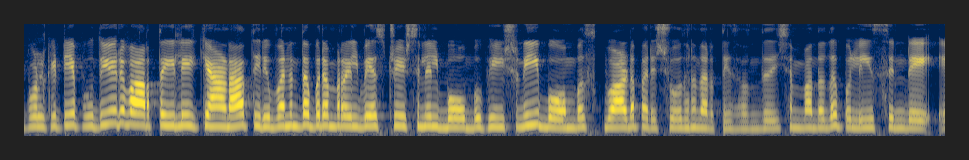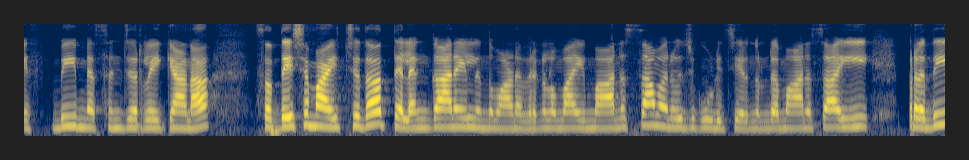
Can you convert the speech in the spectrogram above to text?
ഇപ്പോൾ കിട്ടിയ പുതിയൊരു വാർത്തയിലേക്കാണ് തിരുവനന്തപുരം റെയിൽവേ സ്റ്റേഷനിൽ ബോംബ് ഭീഷണി ബോംബ് സ്ക്വാഡ് പരിശോധന നടത്തി. സന്ദേശം വന്നത് പോലീസിന്റെ എഫ് ബി മെസ്സഞ്ചറിലേക്കാണ്. സന്ദേശം അയച്ചത് തെലങ്കാനയിൽ നിന്നുമാണ്. വിവരങ്ങളുമായി മാനസ മനോജ് കൂടി ചേരുന്നുണ്ട് മാനസ ഈ പ്രതി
